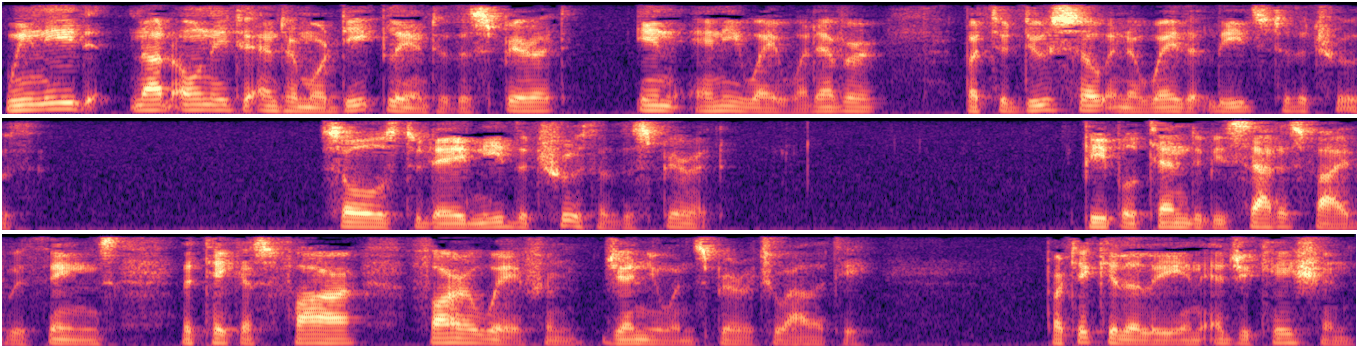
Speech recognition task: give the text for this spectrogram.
We need not only to enter more deeply into the Spirit in any way whatever, but to do so in a way that leads to the truth. Souls today need the truth of the Spirit. People tend to be satisfied with things that take us far, far away from genuine spirituality, particularly in education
